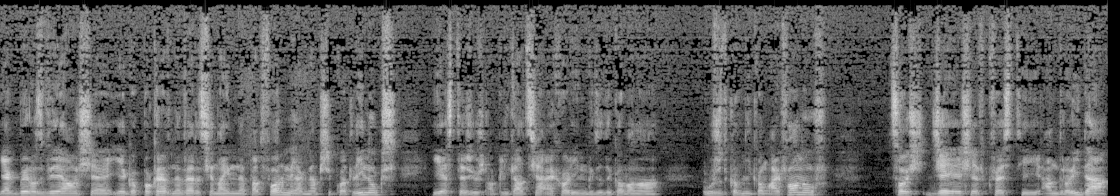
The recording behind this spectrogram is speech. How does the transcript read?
jakby rozwijają się jego pokrewne wersje na inne platformy, jak na przykład Linux Jest też już aplikacja Echolink dedykowana użytkownikom iPhone'ów. Coś dzieje się w kwestii Androida,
